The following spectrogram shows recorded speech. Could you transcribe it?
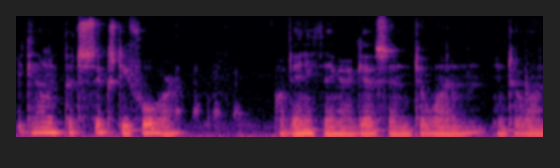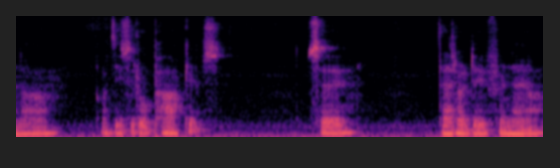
You can only put 64 of anything, I guess, into one into one uh, of these little pockets. So that'll do for now.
